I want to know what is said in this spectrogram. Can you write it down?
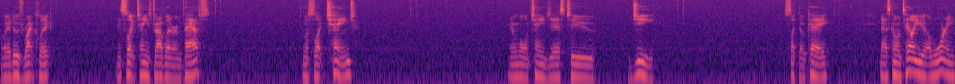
all I gotta do is right click and select change drive letter and paths. I'm to select change and we're to change this to G. Select OK. Now it's going to tell you a warning.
